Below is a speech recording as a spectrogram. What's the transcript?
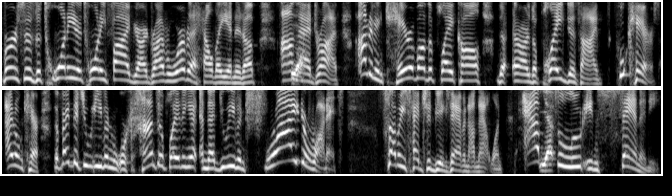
versus the 20 to 25 yard drive or wherever the hell they ended up on yeah. that drive. I don't even care about the play call the, or the play design. Who cares? I don't care. The fact that you even were contemplating it and that you even tried to run it, somebody's head should be examined on that one. Absolute yep. insanity.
